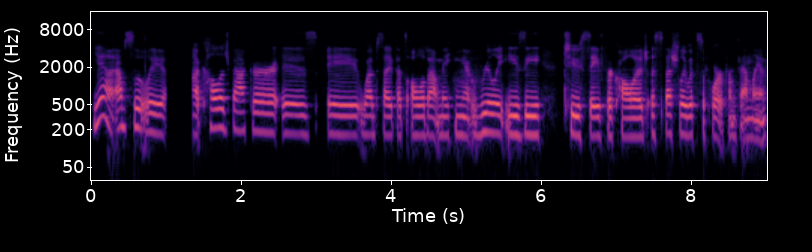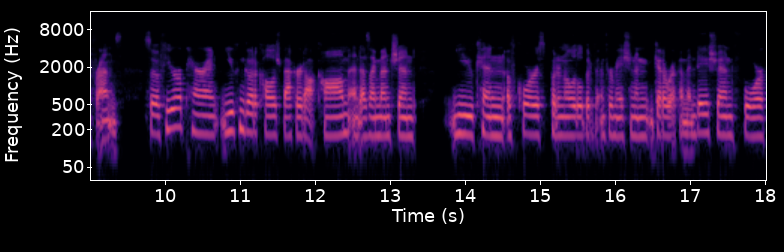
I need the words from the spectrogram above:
Yeah, absolutely. Uh, College Backer is a website that's all about making it really easy to save for college, especially with support from family and friends. So if you're a parent, you can go to collegebacker.com. And as I mentioned, you can, of course, put in a little bit of information and get a recommendation for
